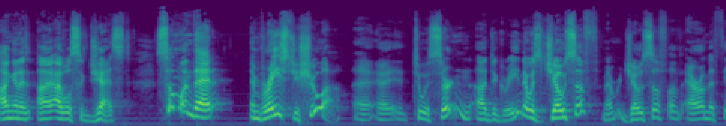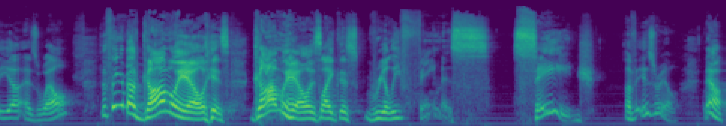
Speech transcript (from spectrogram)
going to, I will suggest, someone that embraced Yeshua uh, uh, to a certain uh, degree. There was Joseph, remember Joseph of Arimathea as well. The thing about Gamliel is, Gamliel is like this really famous sage of Israel. Now,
